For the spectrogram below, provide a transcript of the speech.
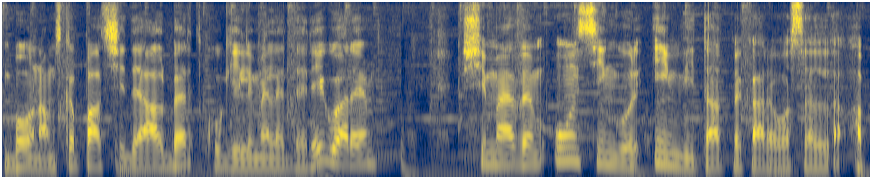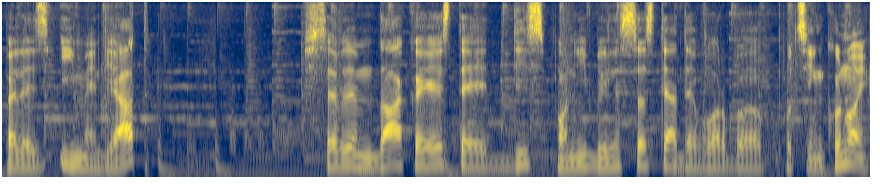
Bun, am scăpat și de Albert cu ghilimele de rigoare și mai avem un singur invitat pe care o să-l apelez imediat și să vedem dacă este disponibil să stea de vorbă puțin cu noi.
